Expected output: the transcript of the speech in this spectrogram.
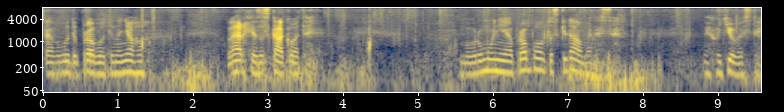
Треба буде пробувати на нього верхи заскакувати. Бо в Румунії я пробував, то скидав мене все. Не хотів вести.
